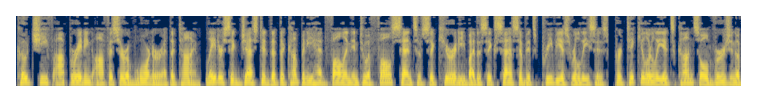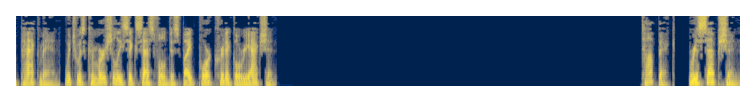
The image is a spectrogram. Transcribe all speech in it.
co-chief operating officer of Warner at the time, later suggested that the company had fallen into a false sense of security by the success of its previous releases, particularly its console version of Pac-Man, which was commercially successful despite poor critical reaction. Reception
